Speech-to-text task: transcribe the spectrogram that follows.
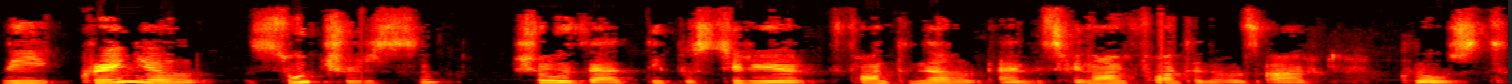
The cranial sutures show that the posterior fontanelle and sphenoid fontanelles are closed,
